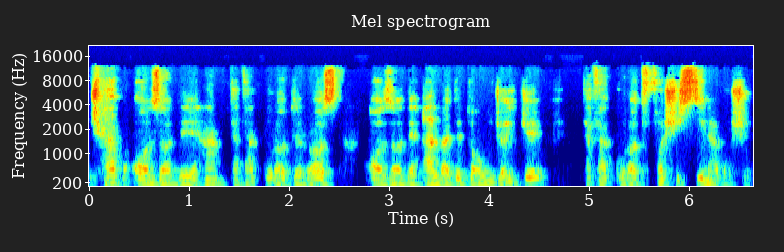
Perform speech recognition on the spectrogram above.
چپ آزاده هم تفکرات راست آزاده. البته تا اونجایی که تفکرات فاشیستی نباشه.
